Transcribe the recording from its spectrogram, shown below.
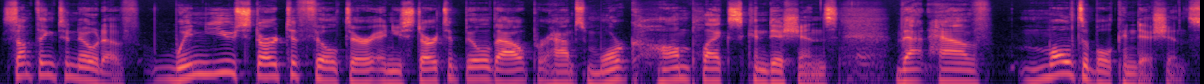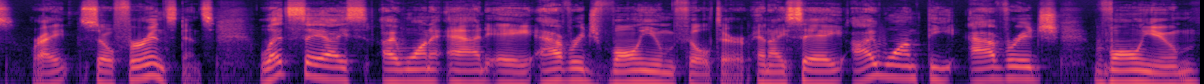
something to note of when you start to filter and you start to build out perhaps more complex conditions that have multiple conditions right so for instance let's say i, I want to add a average volume filter and i say i want the average volume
